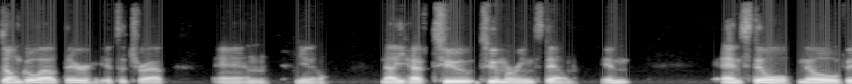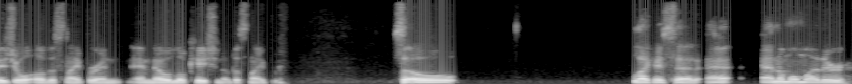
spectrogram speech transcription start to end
Don't go out there; it's a trap, and you know now you have two two Marines down in and still no visual of the sniper and and no location of the sniper. So, like I said, a- Animal Mother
